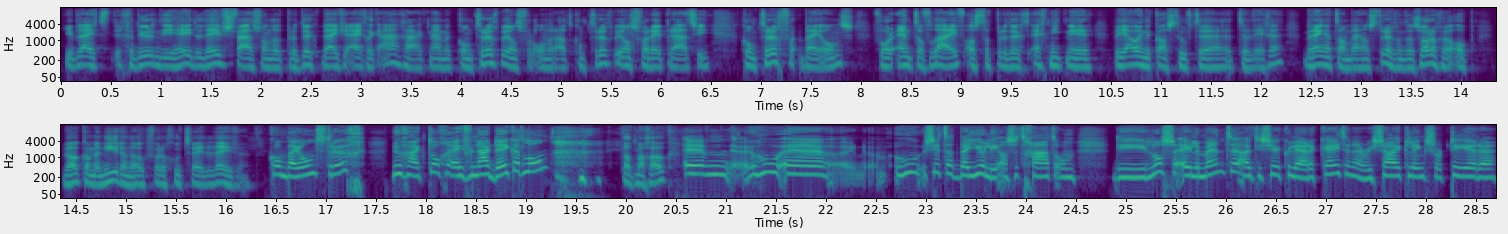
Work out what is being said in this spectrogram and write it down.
Je blijft gedurende die hele levensfase van dat product blijf je eigenlijk aangehaakt. Namelijk kom terug bij ons voor onderhoud, kom terug bij ons voor reparatie, kom terug bij ons voor end of life. Als dat product echt niet meer bij jou in de kast hoeft te, te liggen, breng het dan bij ons terug. En dan zorgen we op welke manier dan ook voor een goed tweede leven. Kom bij ons terug. Nu ga ik toch even naar Decathlon. Dat mag ook. Um, hoe, uh, hoe zit dat bij jullie als het gaat om die losse elementen uit die circulaire keten en recycling, sorteren,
